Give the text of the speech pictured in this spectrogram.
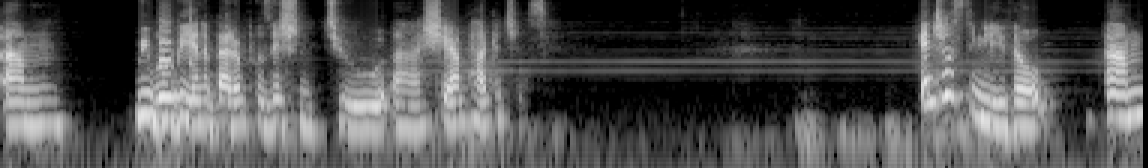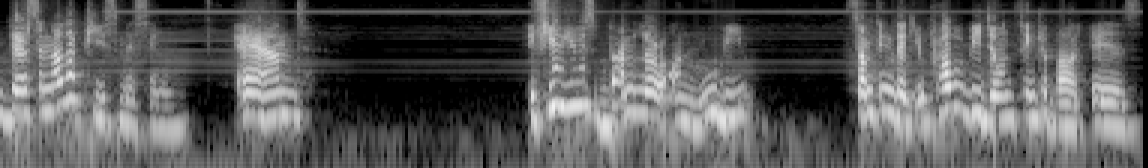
um, we will be in a better position to uh, share packages. Interestingly, though, um, there's another piece missing. And if you use bundler on Ruby, something that you probably don't think about is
